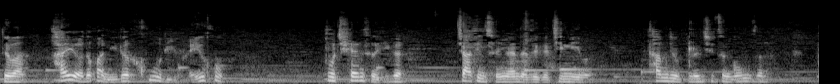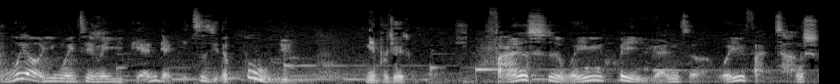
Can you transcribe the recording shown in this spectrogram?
对吧？还有的话，你的护理陪护不牵扯一个家庭成员的这个精力吗？他们就不能去挣工资了？不要因为这么一点点你自己的顾虑，你不接种。凡是违背原则、违反常识，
